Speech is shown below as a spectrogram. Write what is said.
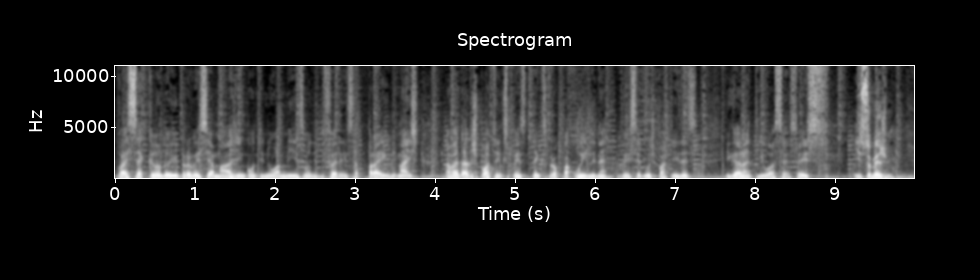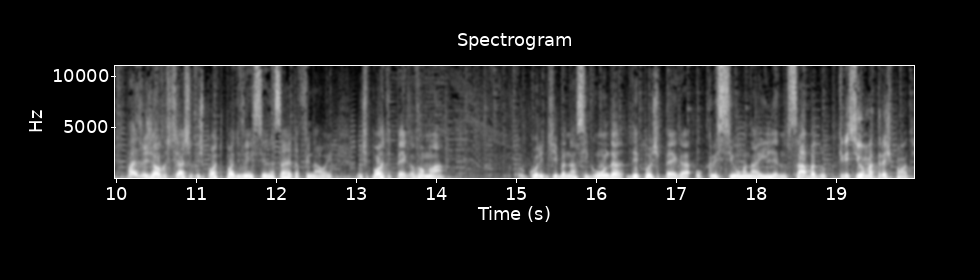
vai secando aí para ver se a margem continua a mesma de diferença para ele. Mas, na verdade, o esporte tem que, tem que se preocupar com ele, né? Vencer duas partidas e garantir o acesso, é isso? Isso mesmo. Quais os jogos que você acha que o esporte pode vencer nessa reta final, hein? O esporte pega, vamos lá. O Curitiba na segunda, depois pega o Criciúma na ilha no sábado, Criciúma, três pontos.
